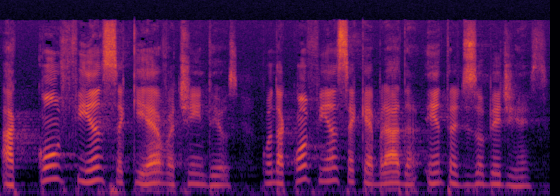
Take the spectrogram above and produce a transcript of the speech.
A confiança que Eva tinha em Deus. Quando a confiança é quebrada, entra a desobediência.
